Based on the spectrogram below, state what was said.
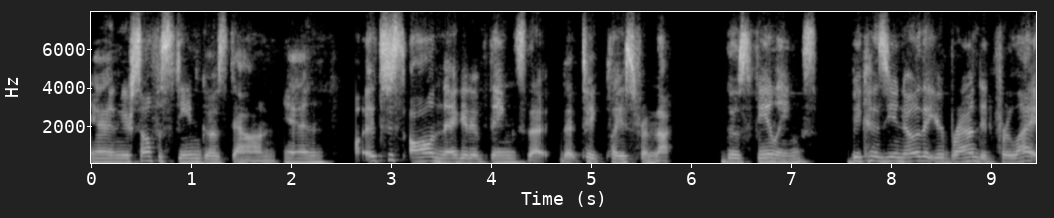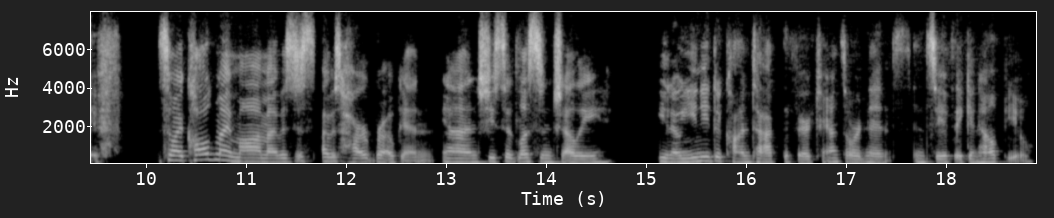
and your self esteem goes down. And it's just all negative things that, that take place from that, those feelings because you know that you're branded for life. So I called my mom. I was just, I was heartbroken. And she said, Listen, Shelley, you know, you need to contact the Fair Chance Ordinance and see if they can help you.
